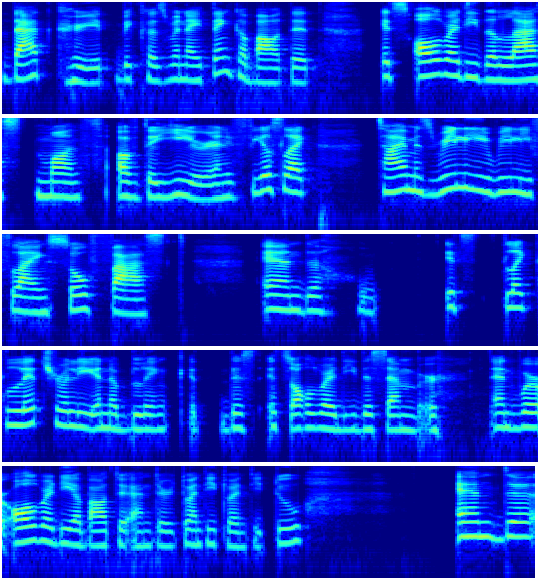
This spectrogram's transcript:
that great because when I think about it, it's already the last month of the year and it feels like time is really, really flying so fast. And it's like literally in a blink, it, this it's already December and we're already about to enter 2022. And uh,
